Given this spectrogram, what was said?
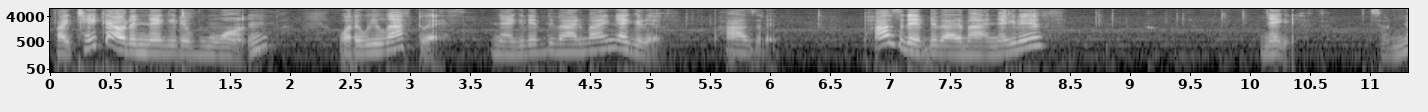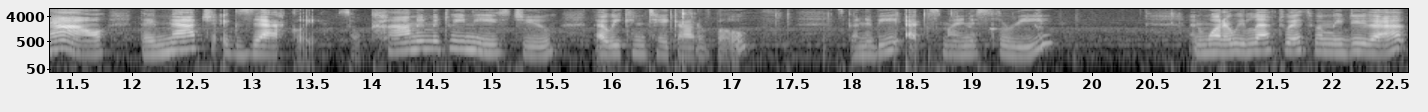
If I take out a negative 1, what are we left with? Negative divided by negative, positive. Positive divided by negative, negative. So now they match exactly. So common between these two that we can take out of both is going to be x minus 3. And what are we left with when we do that?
